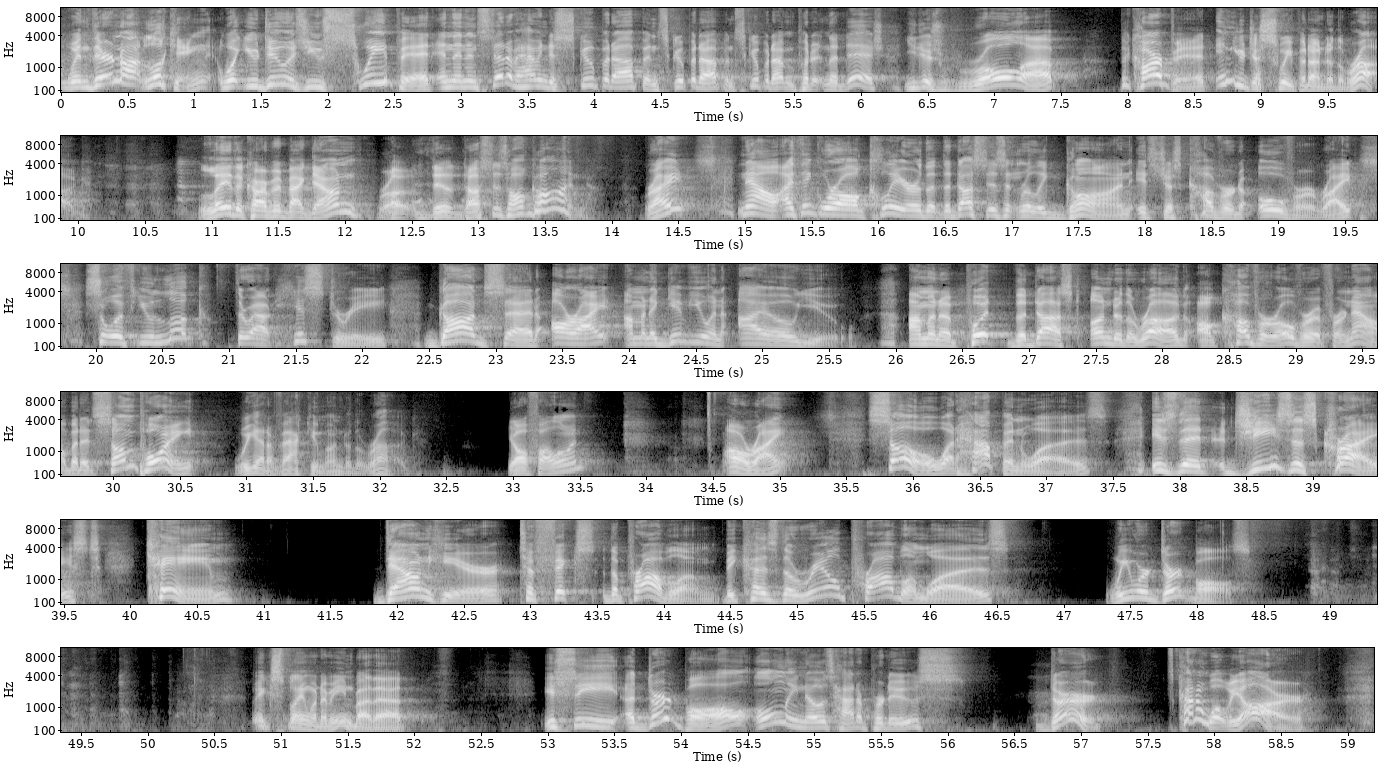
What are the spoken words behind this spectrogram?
when they're not looking, what you do is you sweep it, and then instead of having to scoop it up and scoop it up and scoop it up and put it in the dish, you just roll up the carpet and you just sweep it under the rug. Lay the carpet back down, the dust is all gone, right? Now, I think we're all clear that the dust isn't really gone, it's just covered over, right? So if you look throughout history, God said, All right, I'm gonna give you an IOU. I'm gonna put the dust under the rug, I'll cover over it for now, but at some point, we gotta vacuum under the rug. Y'all following? All right. So what happened was is that Jesus Christ came down here to fix the problem because the real problem was we were dirt balls. Let me explain what I mean by that. You see, a dirt ball only knows how to produce dirt. It's kind of what we are.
